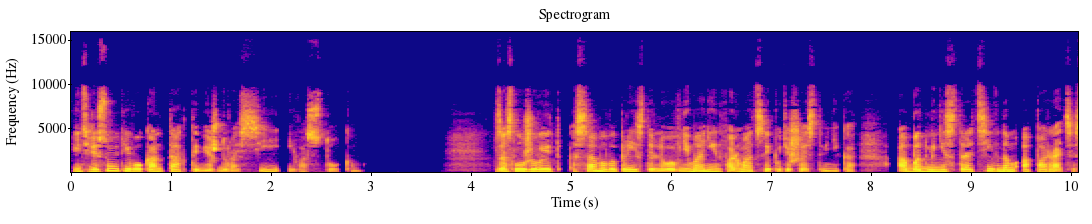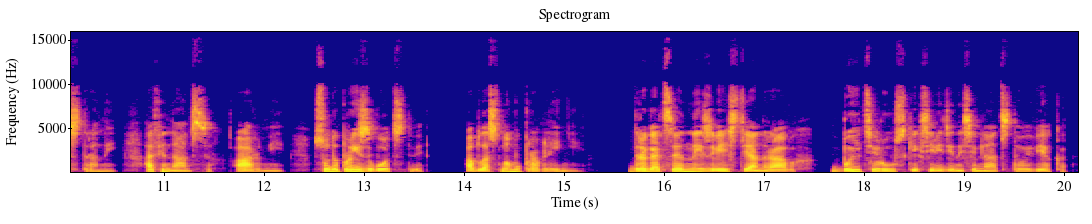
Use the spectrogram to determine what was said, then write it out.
Интересуют его контакты между Россией и Востоком. Заслуживает самого пристального внимания информация путешественника об административном аппарате страны, о финансах, армии, судопроизводстве, областном управлении. Драгоценные известия о нравах, быте русских середины XVII века —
